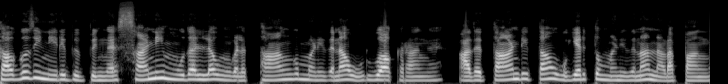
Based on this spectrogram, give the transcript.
தகுதி நிரூபிப்பீங்க. சனி முதல்ல உங்களை தாங்கும் மனிதனா உருவாக்குறாங்க. அதை தாண்டி தான் உயர்த்தும் மனிதனா நடப்பாங்க.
